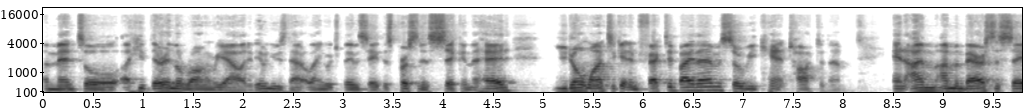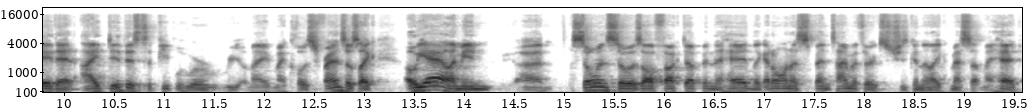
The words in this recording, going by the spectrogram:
a mental, uh, he, they're in the wrong reality. They wouldn't use that language. They would say, this person is sick in the head. You don't want to get infected by them, so we can't talk to them. And I'm, I'm embarrassed to say that I did this to people who were re- my, my close friends. I was like, oh, yeah, I mean, so and so is all fucked up in the head. Like, I don't want to spend time with her because she's going to like mess up my head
